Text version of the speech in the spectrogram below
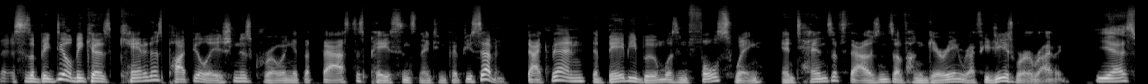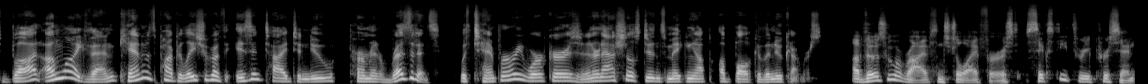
This is a big deal because Canada's population is growing at the fastest pace since 1957. Back then, the baby boom was in full swing and tens of thousands of Hungarian refugees were arriving. Yes, but unlike then, Canada's population growth isn't tied to new permanent residents, with temporary workers and international students making up a bulk of the newcomers. Of those who arrived since July 1st, 63%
